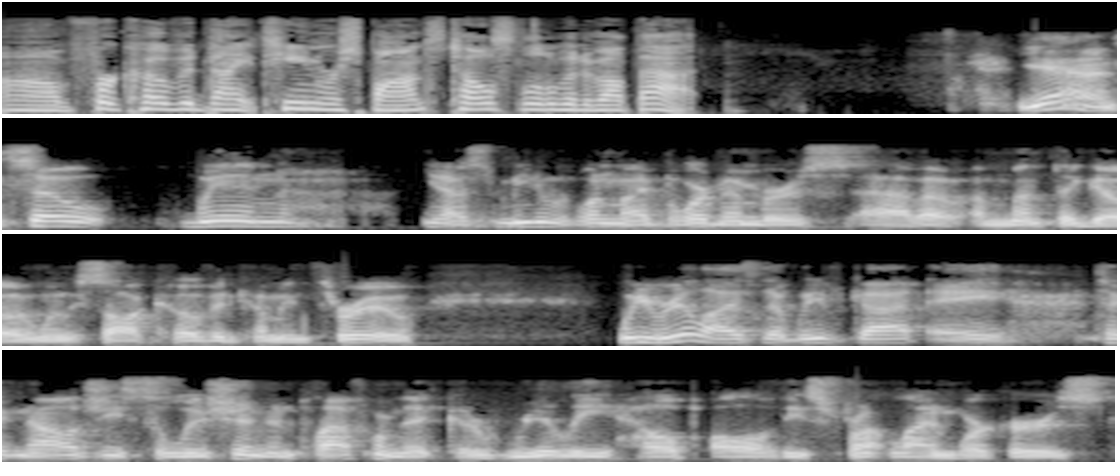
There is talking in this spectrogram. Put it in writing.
uh, for COVID nineteen response. Tell us a little bit about that. Yeah, and so when you know I was meeting with one of my board members uh, about a month ago, and when we saw COVID coming through, we realized that we've got a technology solution and platform that could really help all of these frontline workers,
